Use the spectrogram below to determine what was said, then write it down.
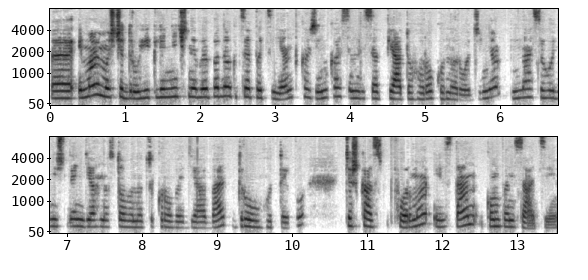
Е, І маємо ще другий клінічний випадок. Це пацієнтка, жінка 75-го року народження. На сьогоднішній день діагностовано цукровий діабет другого типу, тяжка форма і стан компенсації.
